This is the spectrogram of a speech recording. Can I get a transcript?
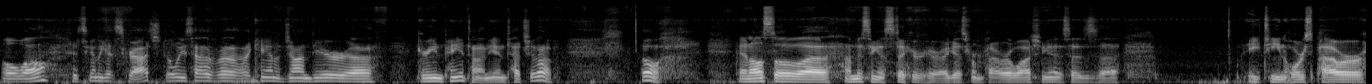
Oh well, it's gonna get scratched. Always have a can of John Deere uh, green paint on you and touch it up. Oh, and also uh, I'm missing a sticker here, I guess from power washing it. It says uh, 18 horsepower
